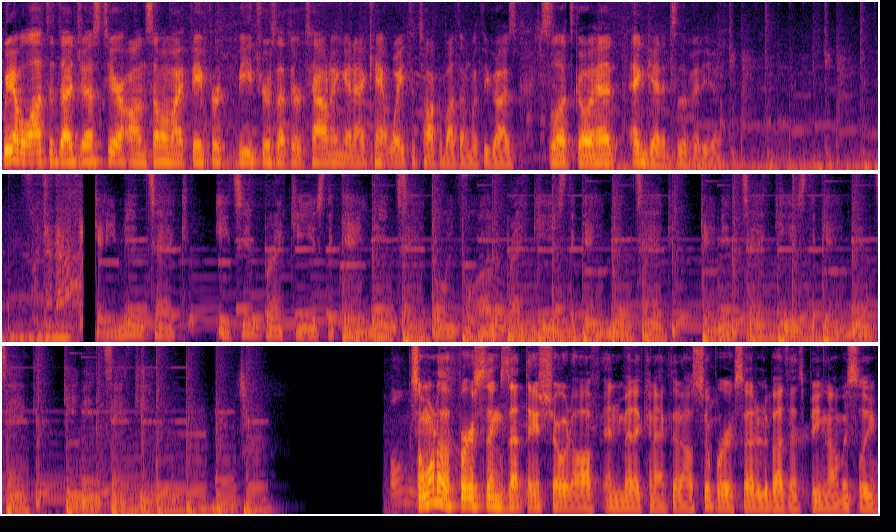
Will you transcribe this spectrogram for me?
we have a lot to digest here on some of my favorite features that they're touting, and I can't wait to talk about them with you guys. So let's go ahead and get into the video. Gaming tech, eating brekkie is the gaming tech. Going for a brekkie is the gaming tech. Gaming tech is the gaming tech. Gaming techie. So one of the first things that they showed off in MetaConnect that I was super excited about that's being obviously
